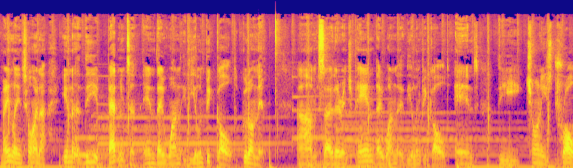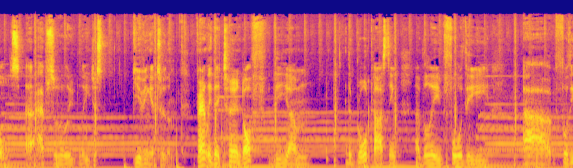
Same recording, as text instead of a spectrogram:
mainland China, in the badminton, and they won the Olympic gold. Good on them. Um, so they're in Japan. They won the Olympic gold, and the Chinese trolls are absolutely just giving it to them. Apparently, they turned off the um, the broadcasting, I believe, for the uh, for the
